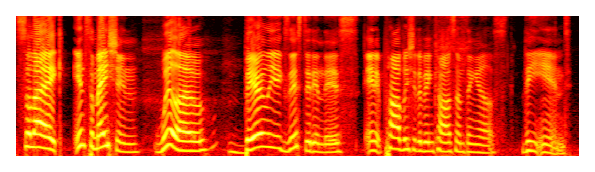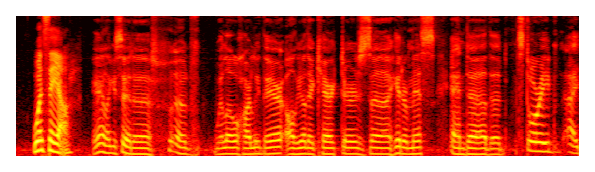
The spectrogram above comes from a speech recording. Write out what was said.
So like in summation, Willow barely existed in this, and it probably should have been called something else. The end. What say y'all? Yeah, like you said, uh, uh, Willow hardly there. All the other characters uh, hit or miss, and uh, the story. I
